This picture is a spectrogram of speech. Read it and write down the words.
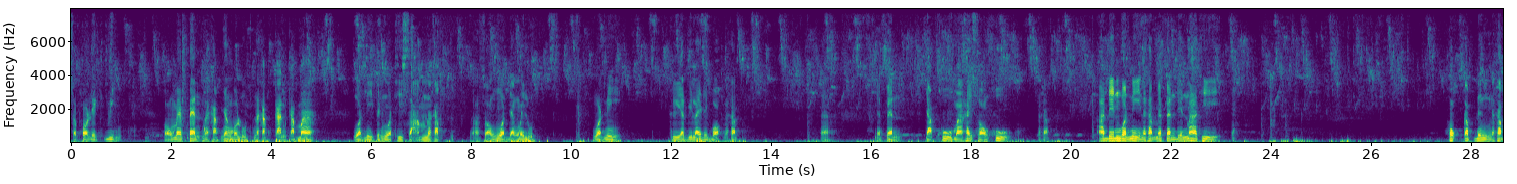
เฉพาะเลขวิ่ง ของแม่แป้นนะครับยังบ่หลุดนะครับ การกลับมางวดนี้เป็นงวดที่สามนะครับสองงวดยังไม่หลุดงวดนี้คือแอดวิไลได้บอกนะครับแม่แป้นจับคู่มาให้สองคู่นะครับอาเดนงวดนี้นะครับ แม่แป้นเด่นมาที่หกกับหนึ่งนะครับ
